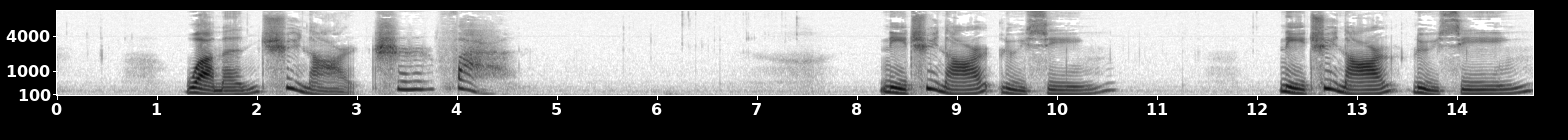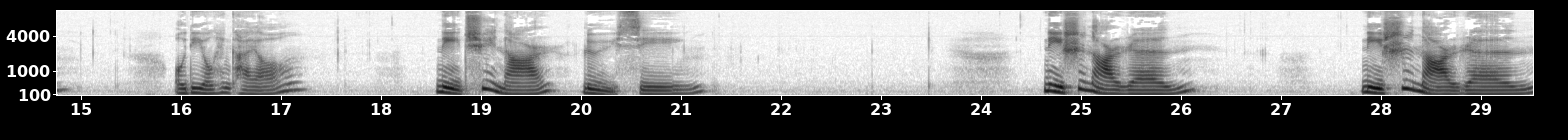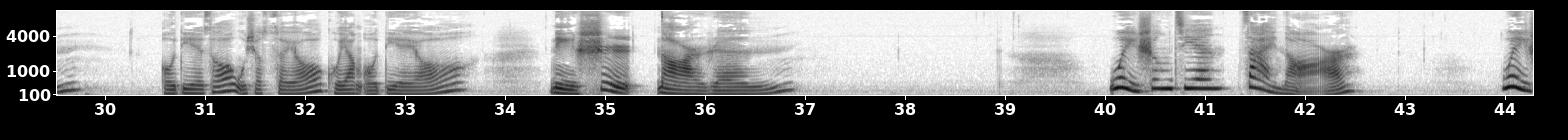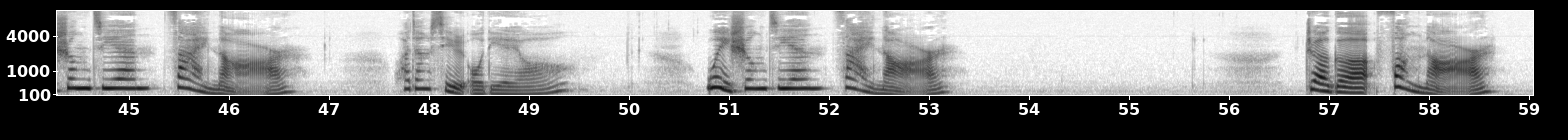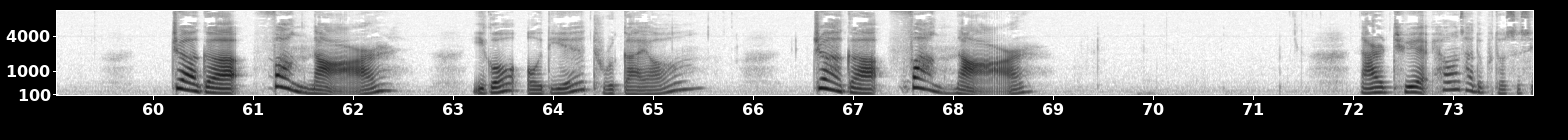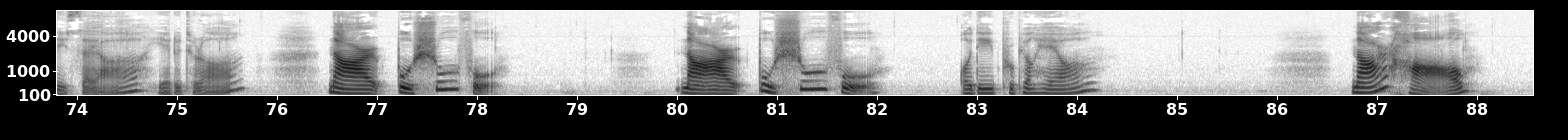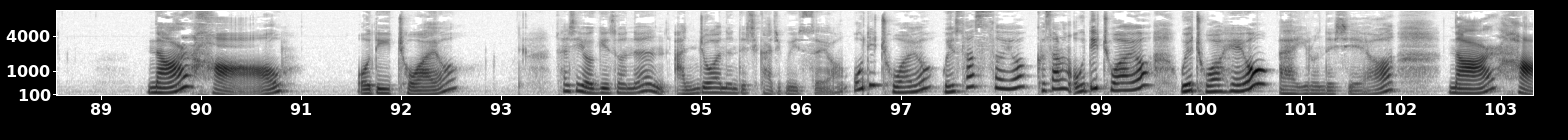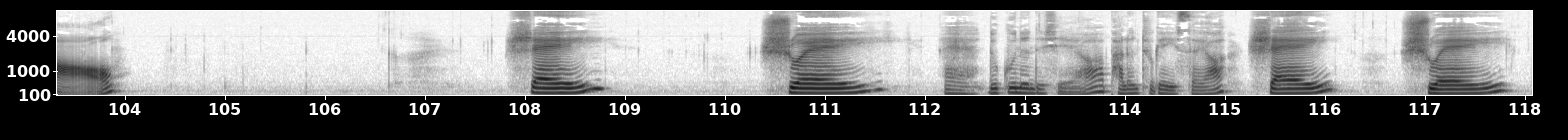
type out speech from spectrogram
我们去哪儿吃饭？你去哪儿旅行？你去哪儿旅行？어디여행가 요？ 你去哪儿旅行？你是哪儿人？你是哪儿人？ 어디에서 오셨어요? 고향 어디예요? 你是哪儿人?卫生间在哪儿?卫生间在哪儿? 화장실 어디예요? 卫生间在哪儿?这个放哪儿? 这个放哪儿？이거어디에둘까요这个放哪儿？哪儿뒤에형용사도붙어쓸수있어요예를들어哪儿不舒服？哪儿不舒服？어디불편해요哪儿好？ 哪儿好？어디좋아 요？ 사실여기서는안좋아하는뜻이가지고있어요어디좋아요왜샀어요그사람어디좋아요왜좋아해요아이런뜻이에요哪儿好？谁？谁？哎，누구는뜻이에요발음두개있어요谁？谁？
